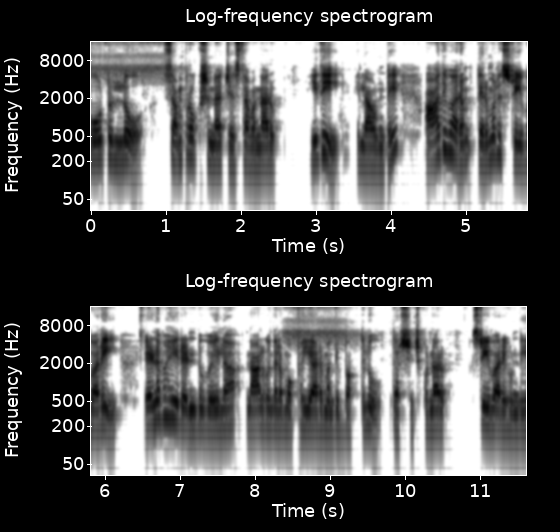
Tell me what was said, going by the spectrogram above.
పోటుల్లో సంప్రోక్షణ చేస్తామన్నారు. ఇది ఇలా ఉంటే ఆదివారం తిరుమల శ్రీవారి ఎనభై రెండు వేల నాలుగు వందల ముప్పై ఆరు మంది భక్తులు దర్శించుకున్నారు. శ్రీవారి హుండీ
